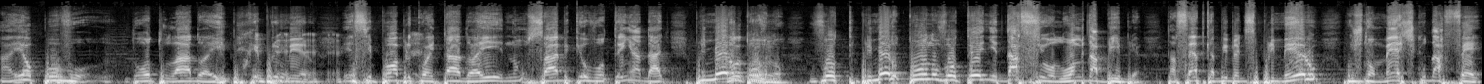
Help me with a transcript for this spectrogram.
Aí é o povo do outro lado aí, porque primeiro, esse pobre coitado aí não sabe que eu votei em Haddad. Primeiro turno, vote- primeiro turno votei em Daciolo, o homem da Bíblia. Tá certo que a Bíblia diz primeiro os domésticos da fé,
